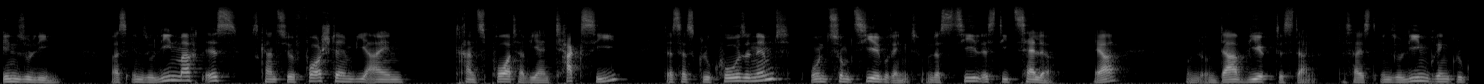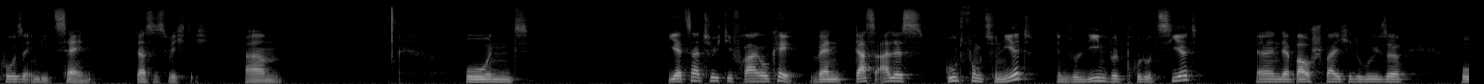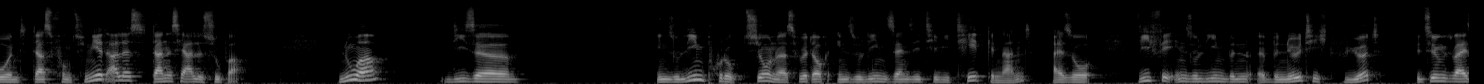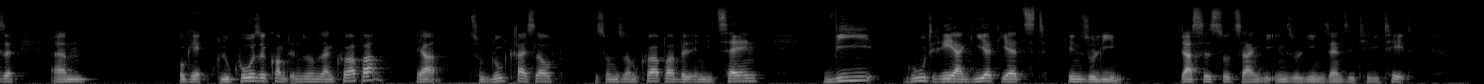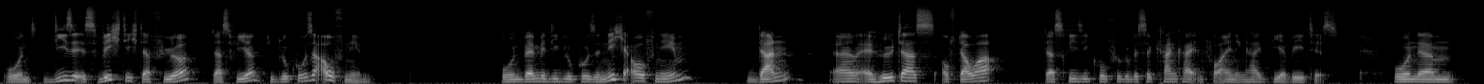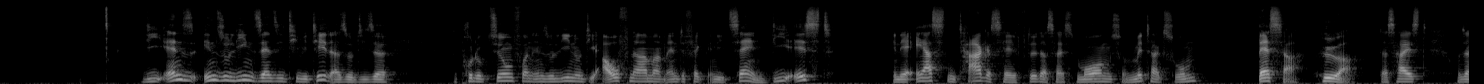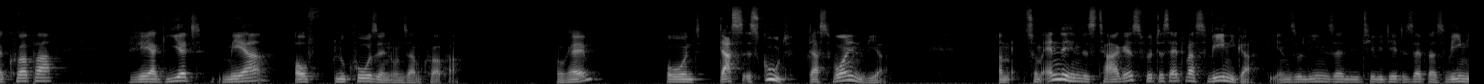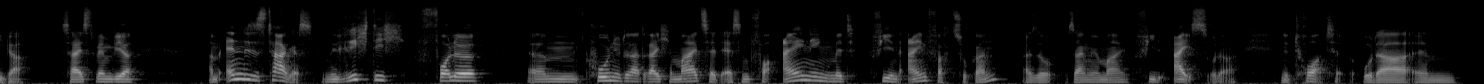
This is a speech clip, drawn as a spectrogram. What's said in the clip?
Insulin. Was Insulin macht, ist, das kannst du dir vorstellen wie ein Transporter, wie ein Taxi, das das Glucose nimmt und zum Ziel bringt. Und das Ziel ist die Zelle. Ja? Und, und da wirkt es dann. Das heißt, Insulin bringt Glucose in die Zellen. Das ist wichtig. Ähm, und jetzt natürlich die Frage, okay, wenn das alles gut funktioniert, Insulin wird produziert äh, in der Bauchspeicheldrüse und das funktioniert alles, dann ist ja alles super. Nur diese Insulinproduktion, das wird auch Insulinsensitivität genannt, also wie viel Insulin äh, benötigt wird, beziehungsweise, ähm, okay, Glucose kommt in unseren Körper, ja, zum Blutkreislauf, ist in unserem Körper, will in die Zellen. Wie gut reagiert jetzt Insulin? Das ist sozusagen die Insulinsensitivität. Und diese ist wichtig dafür, dass wir die Glucose aufnehmen. Und wenn wir die Glucose nicht aufnehmen, dann äh, erhöht das auf Dauer das Risiko für gewisse Krankheiten, vor allen Dingen halt Diabetes. Und ähm, die Insulinsensitivität, also diese Produktion von Insulin und die Aufnahme im Endeffekt in die Zellen, die ist in der ersten Tageshälfte, das heißt morgens und mittags rum, besser, höher. Das heißt, unser Körper reagiert mehr auf Glucose in unserem Körper. Okay? Und das ist gut, das wollen wir. Am, zum Ende hin des Tages wird es etwas weniger. Die Insulinsensitivität ist etwas weniger. Das heißt, wenn wir am Ende des Tages eine richtig volle ähm, kohlenhydratreiche Mahlzeit essen, vor allen Dingen mit vielen Einfachzuckern, also sagen wir mal viel Eis oder eine Torte oder ähm,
